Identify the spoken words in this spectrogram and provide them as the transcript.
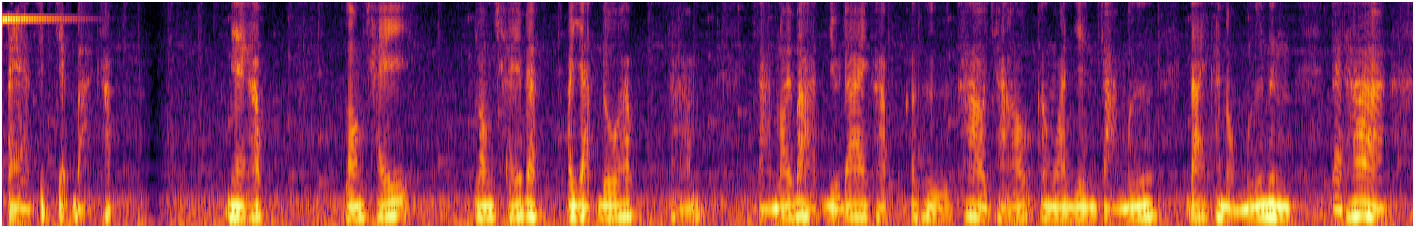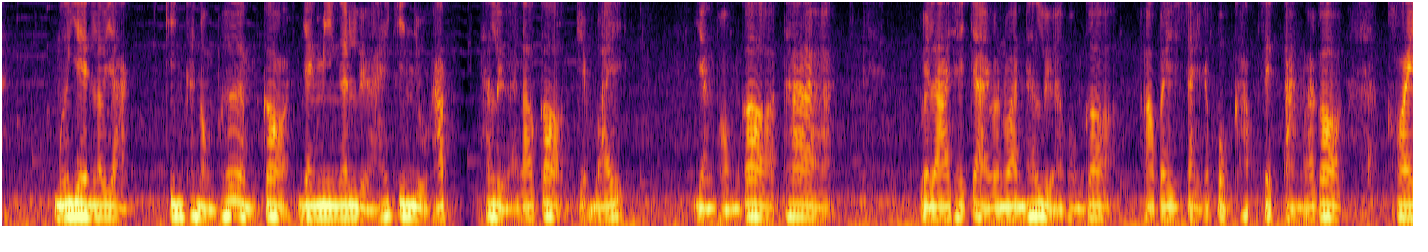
87 บาทครับ เนี่ยครับ ลองใช้ลองใช้แบบประหยัดดูครับ 3 300 บาทอยู่ได้ครับ ก็คือข้าวเช้ากลางวันเย็น 3 มื้อได้ขนมมื้อหนึ่งแต่ถ้ามื้อเย็นเราอยาก กินขนมเพิ่มก็ยังมีเงินเหลือให้กินอยู่ครับ ถ้าเหลือเราก็เก็บไว้ อย่างผมก็ถ้าเวลาใช้จ่ายวันๆถ้าเหลือผมก็เอาไปใส่กระปุกครับเสร็จตังค์แล้วก็ค่อย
